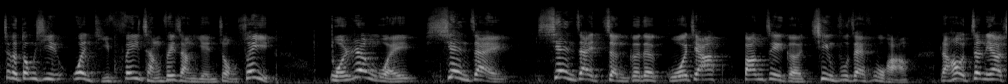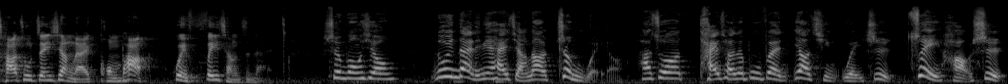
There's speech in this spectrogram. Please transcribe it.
这个东西问题非常非常严重，所以我认为现在现在整个的国家帮这个庆父在护航，然后真的要查出真相来，恐怕会非常之难。顺丰兄，录音带里面还讲到政委哦。他说：“台船的部分要请委志，最好是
